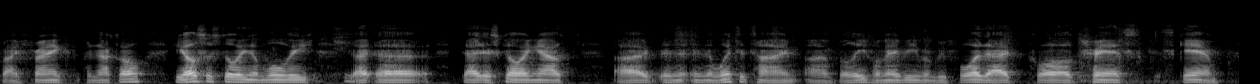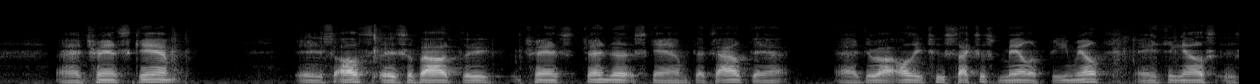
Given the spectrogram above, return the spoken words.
by Frank Panico. He also is doing a movie that, uh, that is going out uh, in, in the wintertime, I believe, or maybe even before that, called Trans Scam. And Trans Scam is also is about the transgender scam that's out there. Uh, there are only two sexes, male or female. Anything else is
